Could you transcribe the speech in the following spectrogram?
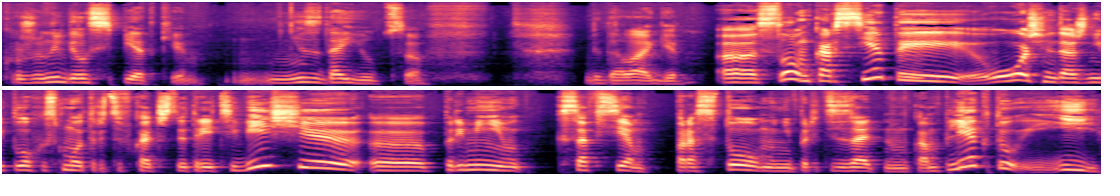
кружены велосипедки. Не сдаются бедолаги. Э, словом, корсеты очень даже неплохо смотрятся в качестве третьей вещи, э, применимы к совсем простому, непритязательному комплекту и,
